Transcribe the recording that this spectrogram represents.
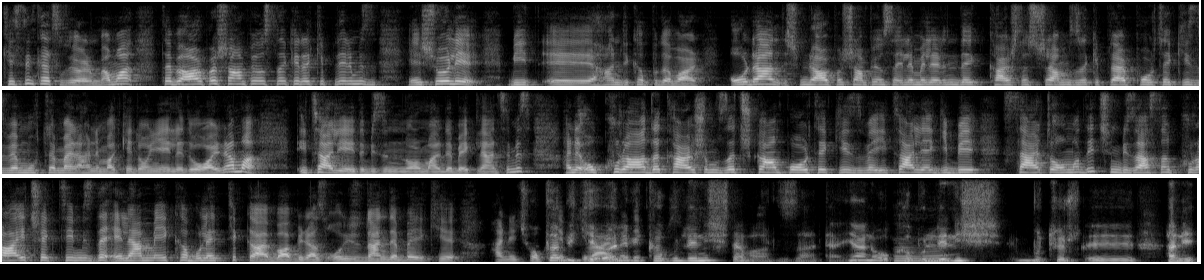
Kesin katılıyorum ama tabii Avrupa Şampiyonası'ndaki rakiplerimiz ya şöyle bir e, handikapı da var. Oradan şimdi Avrupa Şampiyonası elemelerinde karşılaşacağımız rakipler Portekiz ve muhtemel hani Makedonya ile de o ayrı ama İtalya'ydı bizim normalde beklentimiz. Hani o kurada karşımıza çıkan Portekiz ve İtalya gibi sert olmadığı için biz aslında kurayı çektiğimiz de elenmeyi kabul ettik galiba biraz. O yüzden de belki hani çok Tabii tepki ki vermedik. öyle bir kabulleniş de vardı zaten. Yani o kabulleniş Hı-hı. bu tür e, hani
